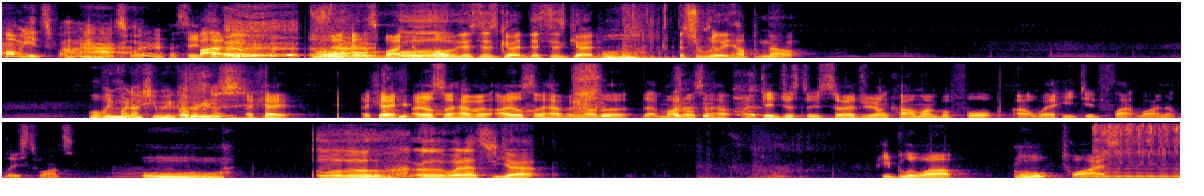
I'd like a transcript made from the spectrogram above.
Bobby, it's fine. I swear. Let's see if that Bobby. helps. That get a Oh, this is good. This is good. Oh, This will really help him out. Well, he might actually wake up from this. Okay. Okay. I also have a. I also have another that might also help. I did just do surgery on Carmine before, uh, where he did flatline at least once. Oh, Ooh, ooh, what else you got? He blew up oh, twice.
